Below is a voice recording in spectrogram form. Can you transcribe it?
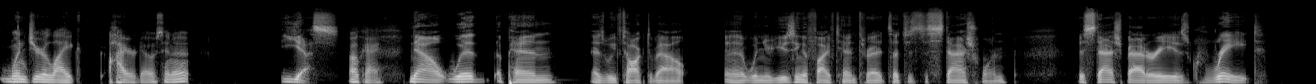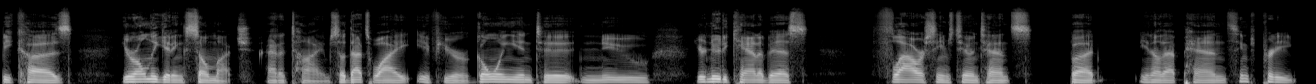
Wouldn't you're like higher dose in it? Yes. Okay. Now, with a pen, as we've talked about, uh, when you're using a 510 thread, such as the Stash one, the Stash battery is great because you're only getting so much at a time. So that's why if you're going into new, you're new to cannabis, flower seems too intense, but you know that pen seems pretty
